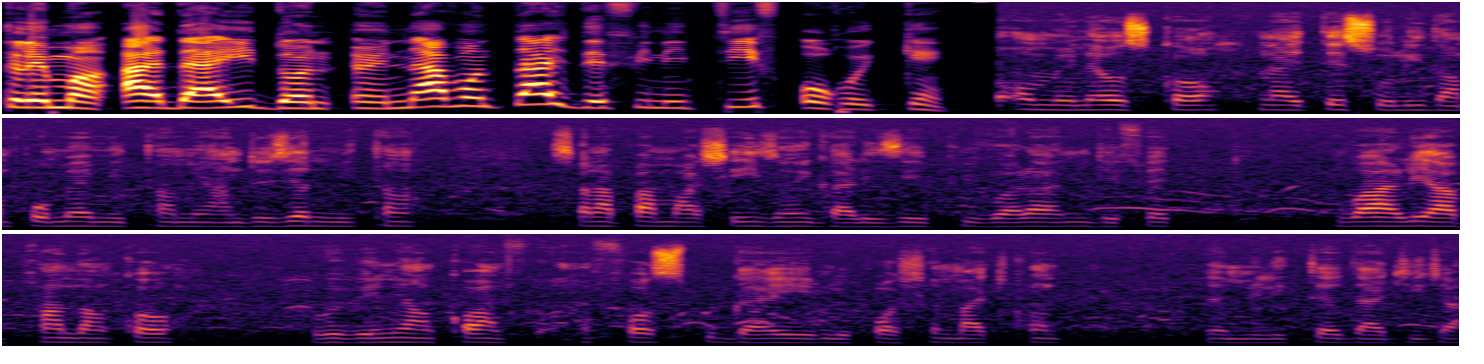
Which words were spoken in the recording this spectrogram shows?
Clément Adaï donne un avantage définitif aux requins. On menait au score, on a été solide en première mi-temps, mais en deuxième mi-temps, ça n'a pas marché, ils ont égalisé, puis voilà une défaite. On va aller apprendre encore, revenir encore en force pour gagner le prochain match contre les militaires d'Adidja.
